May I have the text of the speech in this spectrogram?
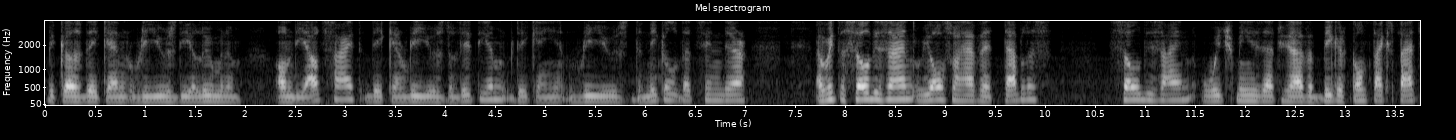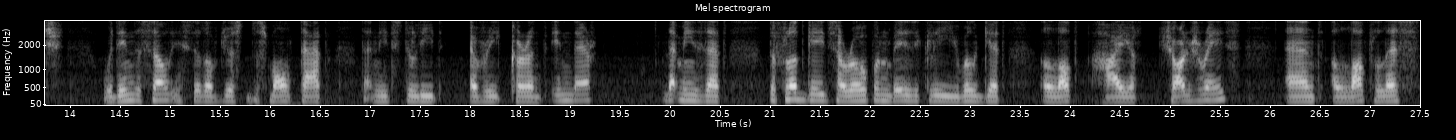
because they can reuse the aluminum on the outside, they can reuse the lithium, they can reuse the nickel that's in there. And with the cell design, we also have a tabless cell design, which means that you have a bigger contact patch within the cell instead of just the small tab that needs to lead every current in there. That means that the floodgates are open basically you will get a lot higher charge rates and a lot less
